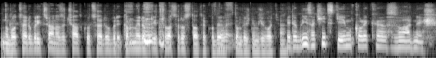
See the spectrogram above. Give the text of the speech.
nebo co je dobrý třeba na začátku, co je dobrý, kam je dobrý třeba se dostat jakoby v tom běžném životě? Je dobrý začít s tím, kolik zvládneš,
